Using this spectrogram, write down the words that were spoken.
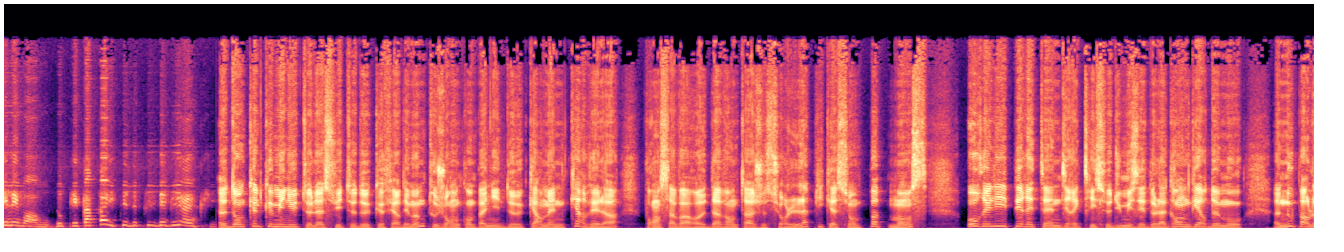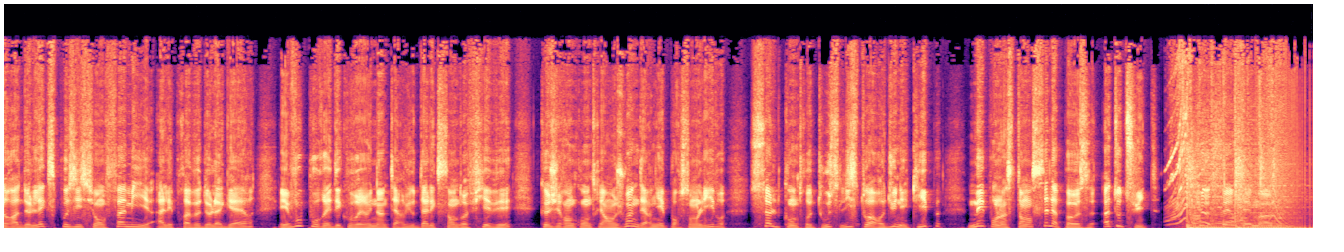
et les Moms. Donc les papas étaient depuis le début inclus. Euh, dans quelques minutes, la suite de Que faire des Moms, toujours en compagnie de Carmen Carvela, pour en savoir euh, davantage sur l'application Pop Mons. Aurélie Péréten, directrice du musée de la Grande Guerre de mots, euh, nous parlera de l'exposition Famille à l'épreuve de la guerre. Et vous pourrez découvrir une interview d'Alexandre Fievé, que j'ai rencontré en juin dernier pour son livre Seul contre tous, l'histoire d'une équipe. Mais pour l'instant, c'est la pause. À tout de suite. Que faire des mômes?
